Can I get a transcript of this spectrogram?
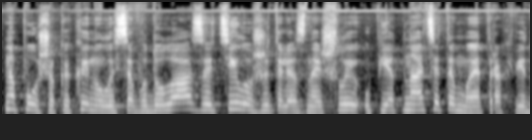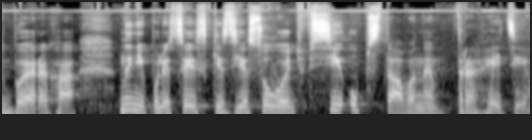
На пошуки кинулися водолази. Тіло жителя знайшли у 15 метрах від берега. Нині поліцейські з'ясовують всі обставини трагедії.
